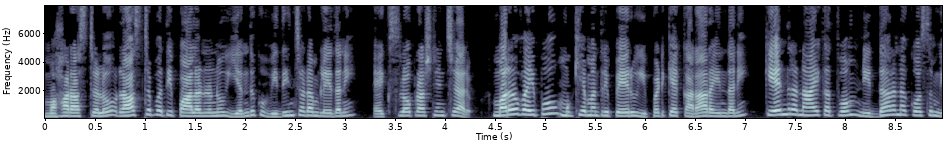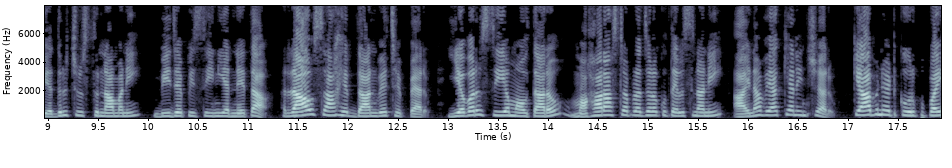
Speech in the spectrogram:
మహారాష్ట్రలో రాష్ట్రపతి పాలనను ఎందుకు విధించడం లేదని ఎక్స్లో ప్రశ్నించారు మరోవైపు ముఖ్యమంత్రి పేరు ఇప్పటికే ఖరారైందని కేంద్ర నాయకత్వం నిర్ధారణ కోసం ఎదురుచూస్తున్నామని బీజేపీ సీనియర్ నేత రావ్ సాహెబ్ దాన్వే చెప్పారు. ఎవరు సీఎం అవుతారో మహారాష్ట్ర ప్రజలకు తెలుసునని ఆయన వ్యాఖ్యానించారు. కేబినెట్ కూర్పుపై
